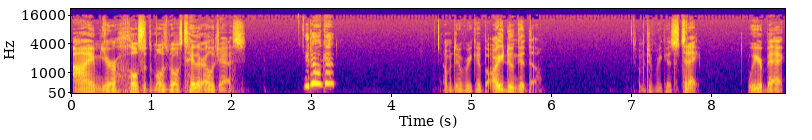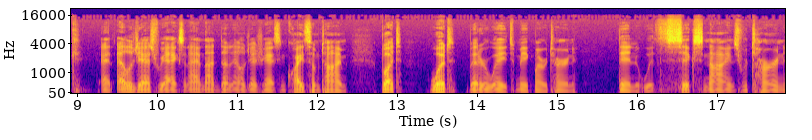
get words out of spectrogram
I'm your host with the most bells, Taylor L Jazz. You doing good? I'm doing pretty good, but are you doing good though? I'm doing pretty good. So today, we are back at L Reacts, and I have not done Elajas Reacts in quite some time. But what better way to make my return than with Six Nine's return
